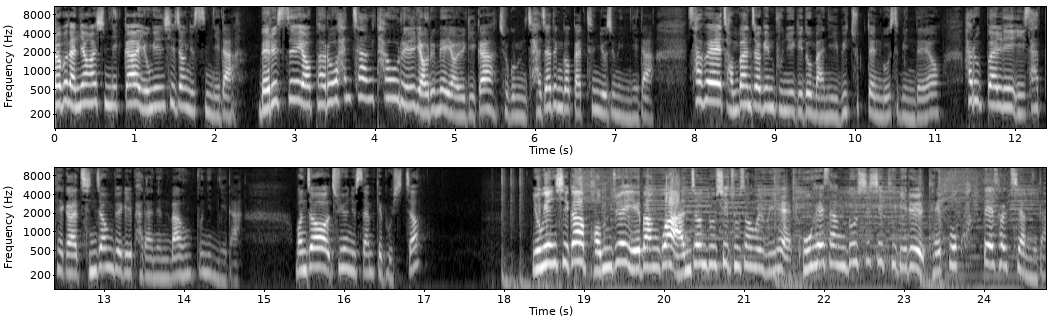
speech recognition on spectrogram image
여러분 안녕하십니까? 용인시정 뉴스입니다. 메르스 여파로 한창 타오를 여름의 열기가 조금 잦아든 것 같은 요즘입니다. 사회 전반적인 분위기도 많이 위축된 모습인데요. 하루빨리 이 사태가 진정되길 바라는 마음뿐입니다. 먼저 주요 뉴스 함께 보시죠. 용인시가 범죄 예방과 안전도시 조성을 위해 고해상도 CCTV를 대폭 확대 설치합니다.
